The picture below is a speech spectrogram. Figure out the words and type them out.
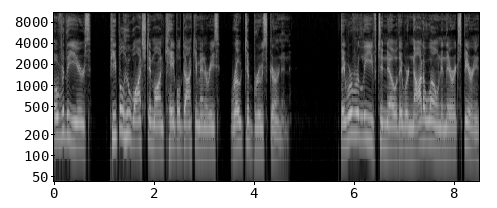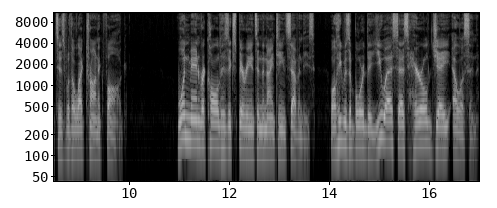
Over the years, people who watched him on cable documentaries wrote to Bruce Gernon. They were relieved to know they were not alone in their experiences with electronic fog. One man recalled his experience in the 1970s while he was aboard the USS Harold J. Ellison.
